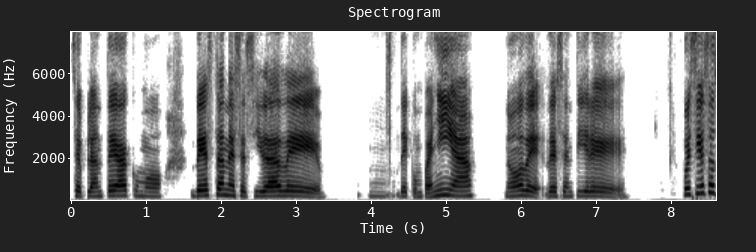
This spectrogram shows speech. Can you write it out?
se plantea como de esta necesidad de, mm, de compañía, ¿no? De, de sentir, eh, pues sí, esa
